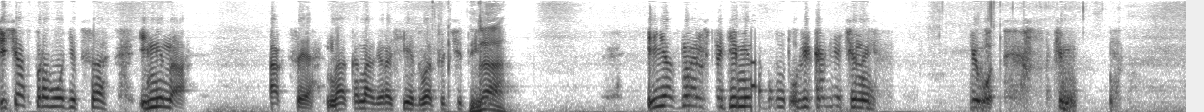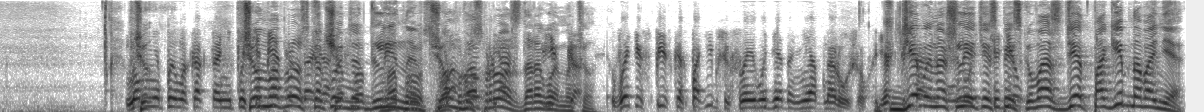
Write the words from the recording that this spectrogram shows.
сейчас проводится имена акция на канале Россия 24. Да. И я знаю, что эти имена будут увековечены. И вот. Но чё- мне было как-то не по В чем себе, вопрос какой-то длинный? В чем вопрос, дорогой мой человек? В этих списках погибших своего деда не обнаружил. Я Где вы нашли эти сидел- списки? У вас дед погиб на войне?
